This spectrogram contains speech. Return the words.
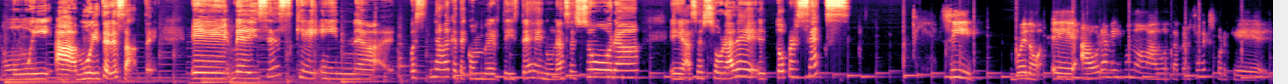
Muy, ah, muy interesante. Eh, me dices que en, ah, pues nada, que te convertiste en una asesora, eh, asesora de eh, Topper Sex. Sí, bueno, ahora mismo no hago Topper Sex porque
